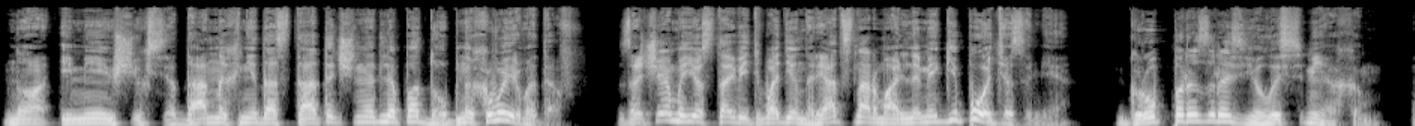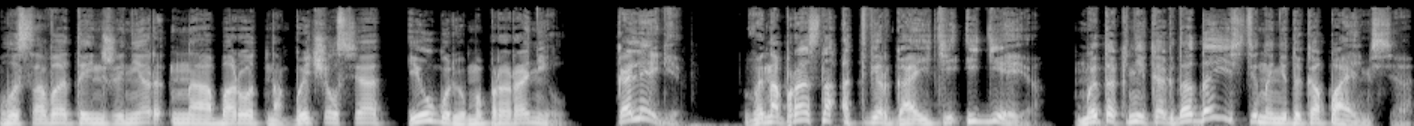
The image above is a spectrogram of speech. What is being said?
но имеющихся данных недостаточно для подобных выводов. Зачем ее ставить в один ряд с нормальными гипотезами?» Группа разразилась смехом. Лысоватый инженер, наоборот, набычился и угрюмо проронил. «Коллеги, вы напрасно отвергаете идею. Мы так никогда до истины не докопаемся.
